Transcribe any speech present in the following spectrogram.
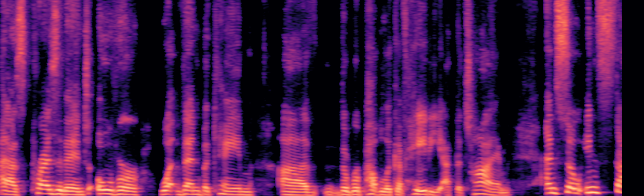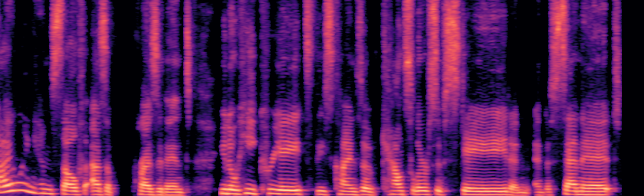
as president over what then became uh, the Republic of Haiti at the time. And so, in styling himself as a president, you know, he creates these kinds of counselors of state and, and a Senate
